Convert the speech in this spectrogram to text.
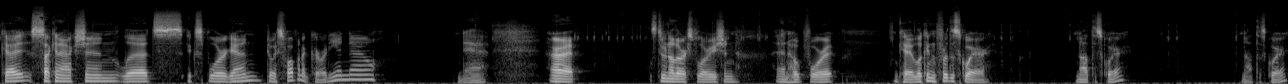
Okay, second action. Let's explore again. Do I swap on a guardian now? Nah. All right. Let's do another exploration and hope for it. Okay, looking for the square. Not the square. Not the square.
